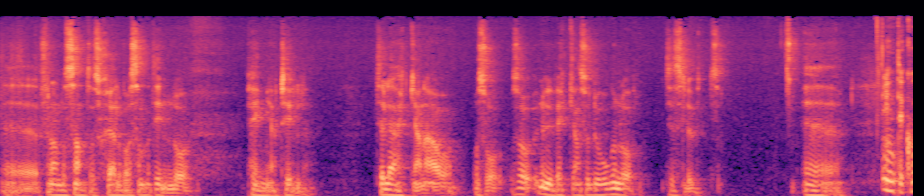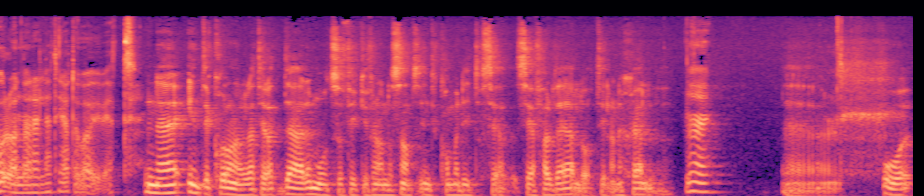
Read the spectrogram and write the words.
Eh, Fernando Santos själv har samlat in då pengar till, till läkarna och, och så. Så nu i veckan så dog hon då till slut. Eh, Inte coronarelaterat då vad vi vet. nej, inte coronarelaterat. Däremot så fick ju Fernando Santos inte komma dit och säga, säga farväl då till henne själv. Nej. Eh, och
